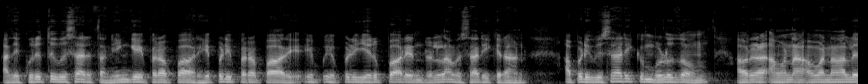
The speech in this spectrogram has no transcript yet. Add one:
அதை குறித்து விசாரித்தான். எங்கே பிறப்பார்? எப்படி பிறப்பார்? எப்படி இருப்பார்? என்றெல்லாம் விசாரிக்கிறான். அப்படி விசாரிக்கும் பொழுதும் அவர்கள் அவன் அவனால்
